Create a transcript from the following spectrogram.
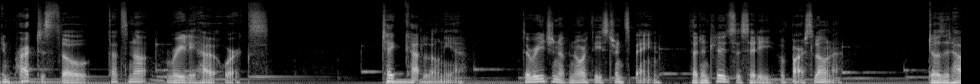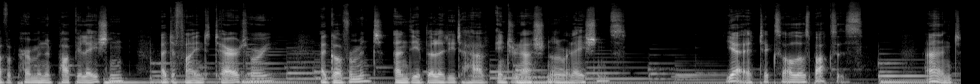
In practice, though, that's not really how it works. Take Catalonia, the region of northeastern Spain that includes the city of Barcelona. Does it have a permanent population, a defined territory, a government, and the ability to have international relations? Yeah, it ticks all those boxes. And,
